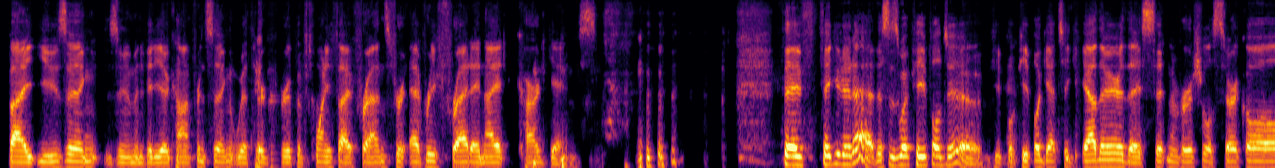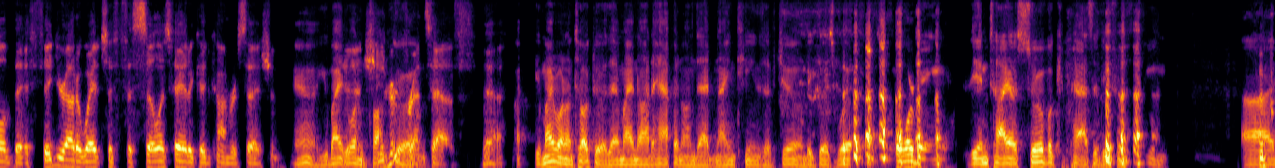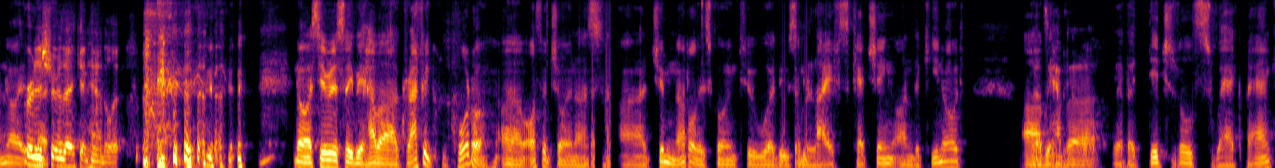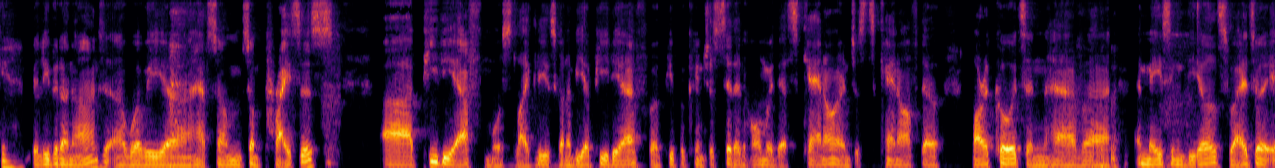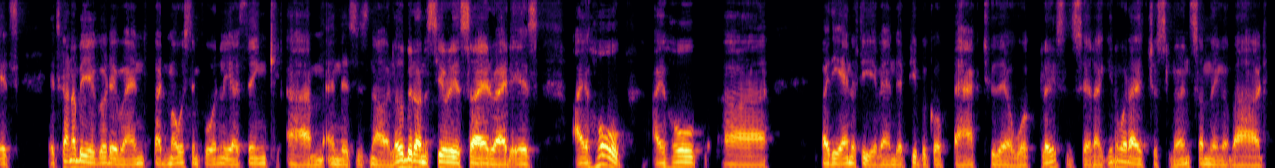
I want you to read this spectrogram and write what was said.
by using Zoom and video conferencing with her group of 25 friends for every Friday night card games. they've figured it out. This is what people do. People people get together, they sit in a virtual circle, they figure out a way to facilitate a good conversation. Yeah, you might and want to talk to her. friends have. Yeah. Uh, you might want to talk to her. That might not happen on that 19th of June because we're absorbing the entire server capacity for Zoom. Uh, no, pretty sure they can handle it. no, seriously, we have a graphic recorder uh, also join us. Uh, Jim Nuttall is going to uh, do some live sketching on the keynote. Uh, we have a we have a digital swag bag, believe it or not, uh, where we uh, have some some prices. Uh, PDF most likely it's going to be a PDF where people can just sit at home with their scanner and just scan off the barcodes and have uh, amazing deals, right? So it's it's going to be a good event. But most importantly, I think, um, and this is now a little bit on the serious side, right? Is I hope I hope uh, by the end of the event that people go back to their workplace and say like, you know what, I just learned something about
